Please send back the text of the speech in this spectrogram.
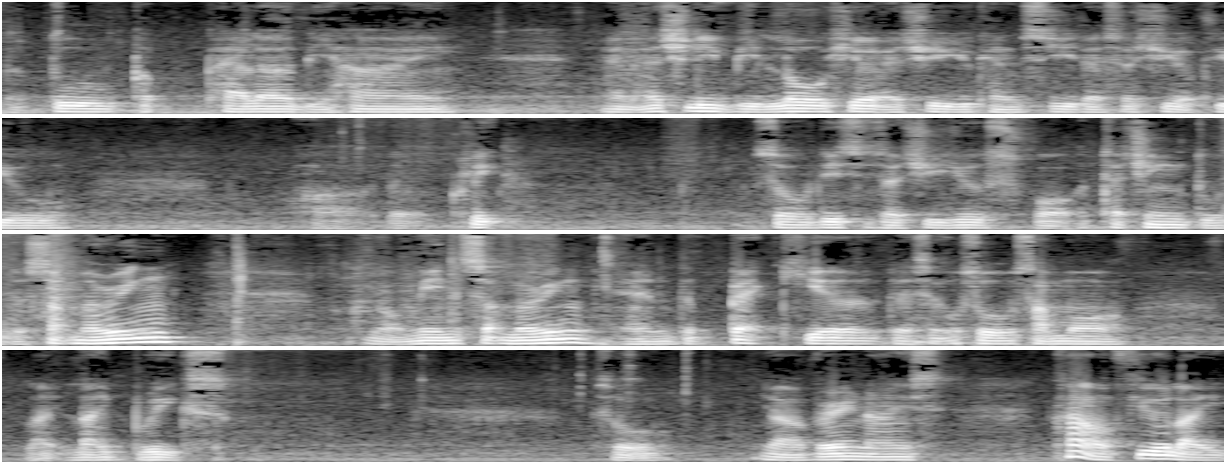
the two propeller behind and actually below here actually you can see there's actually a few uh, the clip. So this is actually used for attaching to the submarine your main submarine and the back here there's also some more like light bricks. So yeah very nice. Kind of feel like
